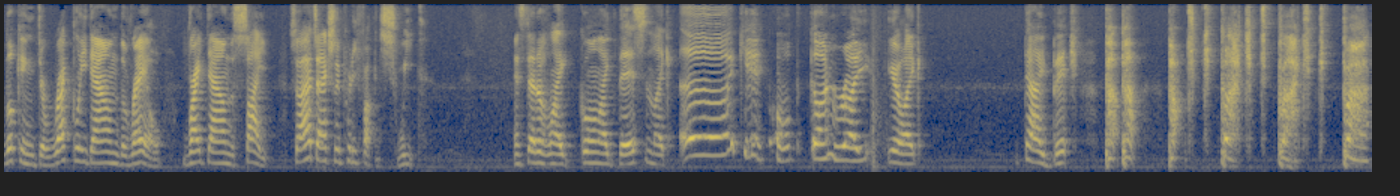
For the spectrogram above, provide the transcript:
looking directly down the rail, right down the sight. So that's actually pretty fucking sweet. Instead of like going like this and like, oh, I can't hold the gun right. You're like, die, bitch. Pop, pop, pop, bah, bah, bah.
